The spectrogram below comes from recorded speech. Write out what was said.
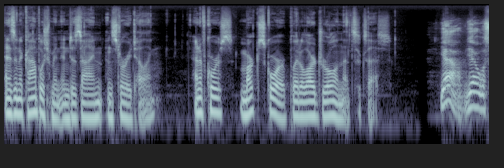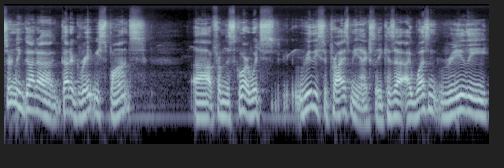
and is an accomplishment in design and storytelling. And of course, Mark's score played a large role in that success. Yeah, yeah, well, certainly got a got a great response uh, from the score, which really surprised me actually, because I, I wasn't really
